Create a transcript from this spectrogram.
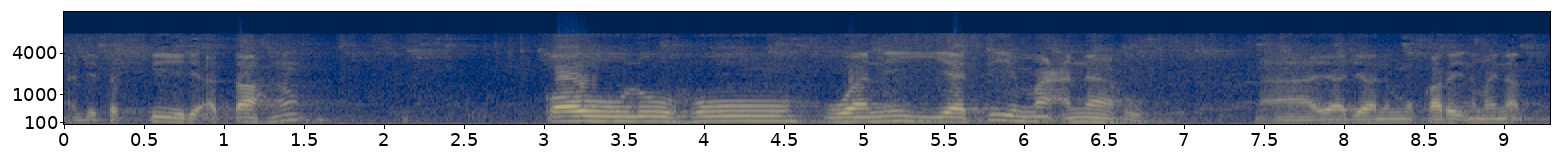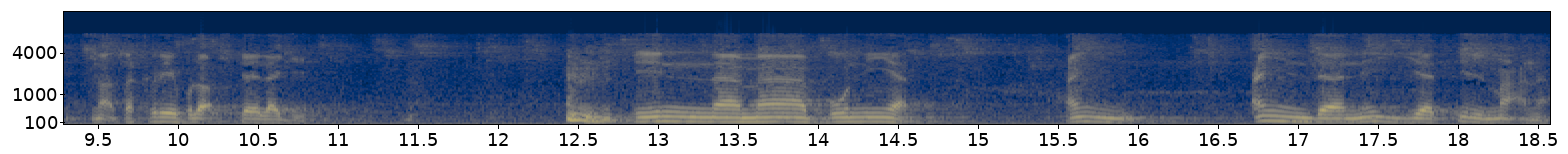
Ha, di tepi di atas tu. Qauluhu wa niyyati ma'nahu. Nah, ya jangan muqarrid nama nak nak takrir pula sekali lagi. Inna ma buniyat an 'inda niyyatil ma'na.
